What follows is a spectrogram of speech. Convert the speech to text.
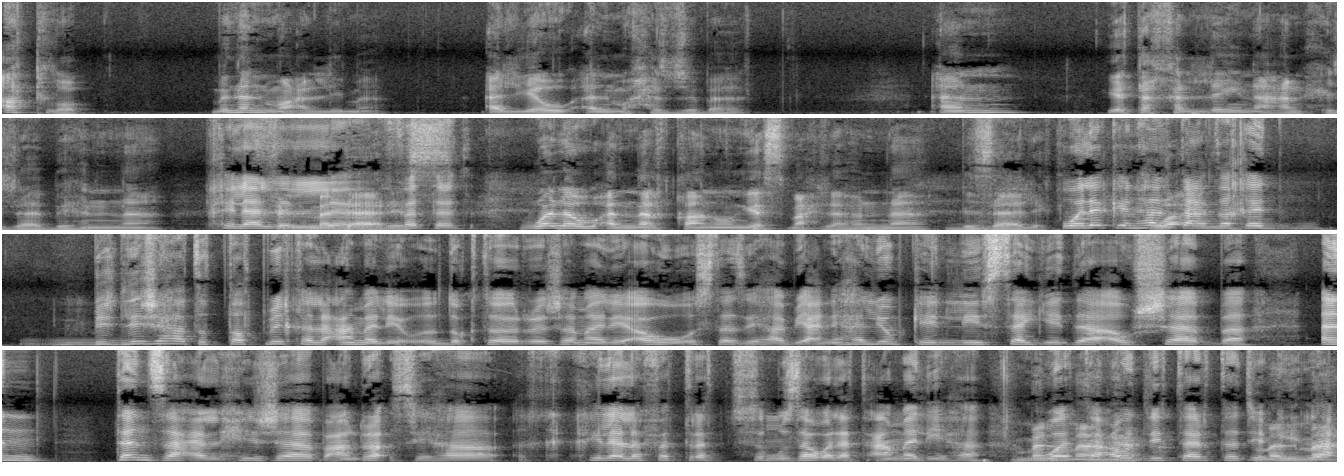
أطلب من المعلمات اليوم المحجبات أن يتخلين عن حجابهن خلال في المدارس. الفترة. ولو أن القانون يسمح لهن بذلك. ولكن هل وأن... تعتقد لجهة التطبيق العملي دكتور جمالي أو أستاذ إيهاب يعني هل يمكن لسيدة أو شابة أن تنزع الحجاب عن رأسها خلال فترة مزاولة عملها وتعود لترتدي؟ لا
